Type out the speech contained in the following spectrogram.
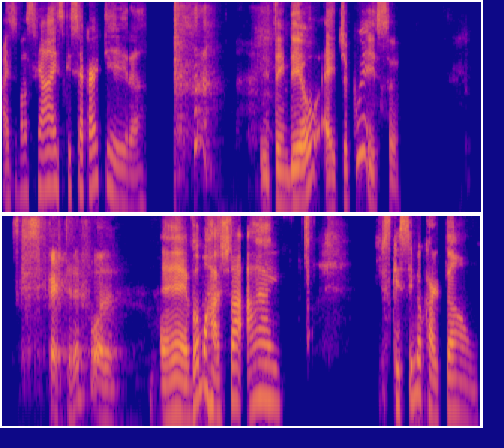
aí você fala assim, ah, esqueci a carteira. Entendeu? É tipo isso. Esqueci a carteira é foda. É, vamos rachar? Ai, esqueci meu cartão.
